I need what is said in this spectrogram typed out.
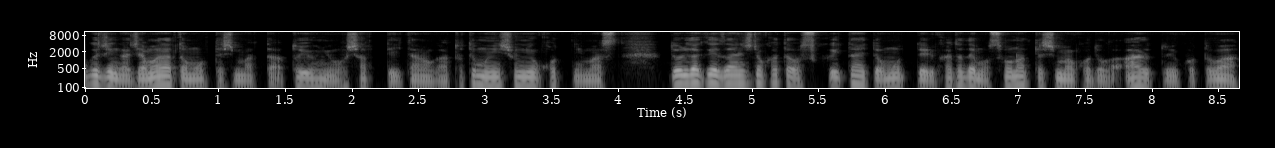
国人が邪魔だと思ってしまったというふうにおっしゃっていたのがとても印象に残っています。どれだけ在日の方を救いたいと思っている方でもそうなってしまうことがあるということは、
